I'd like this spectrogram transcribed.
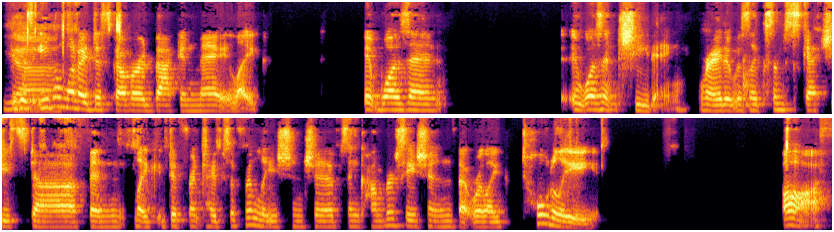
yeah. because even what i discovered back in may like it wasn't it wasn't cheating, right? It was like some sketchy stuff and like different types of relationships and conversations that were like totally off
